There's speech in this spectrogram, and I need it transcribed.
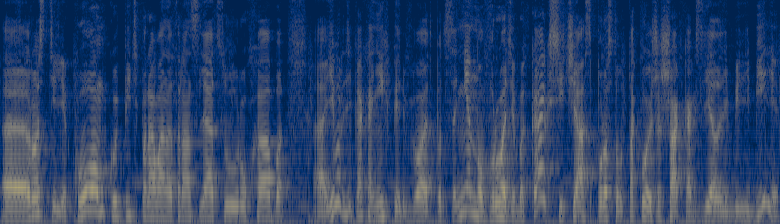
э, Ростелеком купить права на трансляцию у Рухаба. Э, и вроде как они их перебивают по цене, но вроде бы как сейчас просто вот такой же шаг, как сделали Bilibili,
